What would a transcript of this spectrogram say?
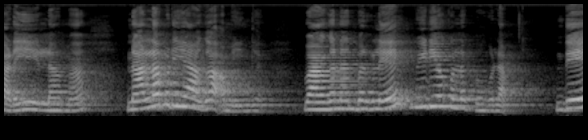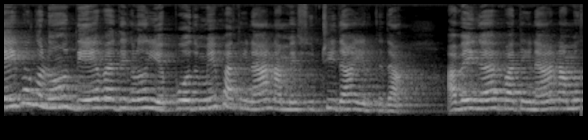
தடையும் இல்லாமல் நல்லபடியாக அமையுங்க. வாங்க நண்பர்களே வீடியோக்குள்ளே போகலாம். தெய்வங்களும் தேவதைகளும் எப்போதுமே பார்த்திங்கன்னா நம்மை சுற்றி தான் இருக்குதான். அவைங்க பார்த்தீங்கன்னா நம்ம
